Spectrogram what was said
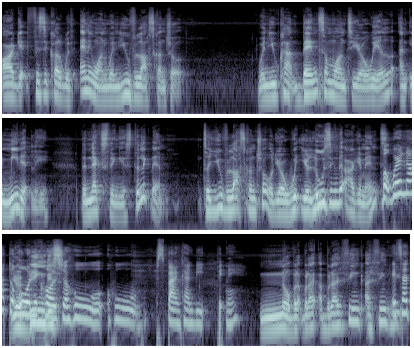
or get physical with anyone when you've lost control. When you can't bend someone to your will, and immediately the next thing is to lick them. So you've lost control. You're you're losing the argument. But we're not the You're only dis- culture who who spank and beat Pickney. no, but but I but I think I think we- It's a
